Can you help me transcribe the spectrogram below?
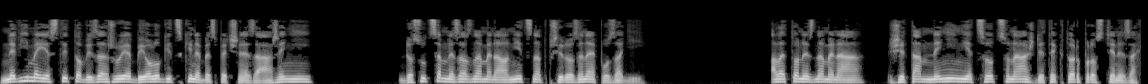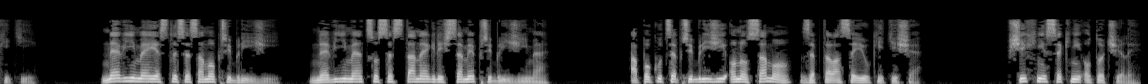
Nevíme, jestli to vyzařuje biologicky nebezpečné záření. Dosud jsem nezaznamenal nic nad přirozené pozadí. Ale to neznamená, že tam není něco, co náš detektor prostě nezachytí. Nevíme, jestli se samo přiblíží. Nevíme, co se stane, když se my přiblížíme. A pokud se přiblíží ono samo, zeptala se Yuki tiše. Všichni se k ní otočili.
